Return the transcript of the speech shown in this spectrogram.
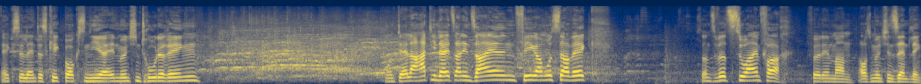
Exzellentes Kickboxen hier in München-Trudering. Und Della hat ihn da jetzt an den Seilen. Feger muss da weg. Sonst wird es zu einfach für den Mann aus München-Sendling.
